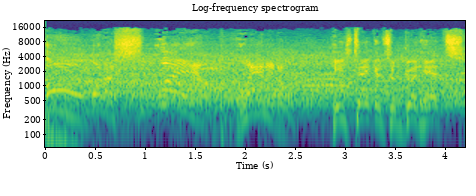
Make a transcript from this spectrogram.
Oh, what a slam! Landed him. He's taking some good hits.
